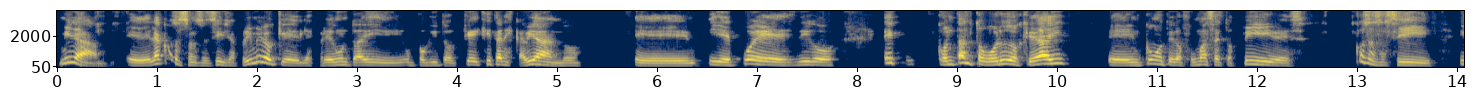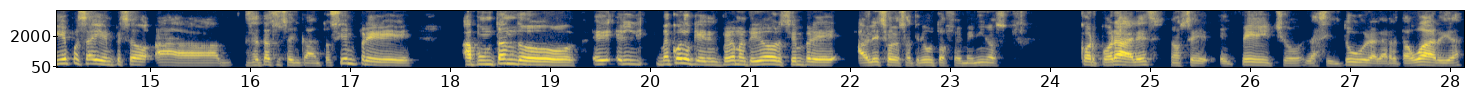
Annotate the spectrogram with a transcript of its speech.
Mira, eh, las cosas son sencillas. Primero que les pregunto ahí un poquito qué, qué están escabeando. eh, y después digo, eh, con tantos boludos que hay, eh, en cómo te lo fumás a estos pibes. Cosas así. Y después ahí empezó a saltar sus encantos. Siempre apuntando. eh, me acuerdo que en el programa anterior siempre hablé sobre los atributos femeninos corporales, no sé, el pecho, la cintura, la retaguardia,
